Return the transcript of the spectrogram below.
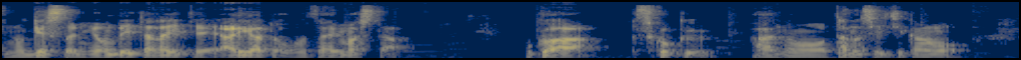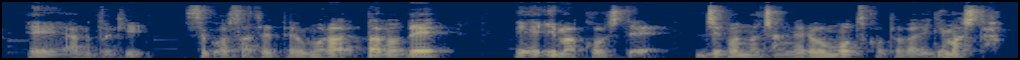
あのゲストに呼んでいただいてありがとうございました。僕はすごく、あの、楽しい時間を、えー、あの時過ごさせてもらったので、えー、今こうして自分のチャンネルを持つことができました。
